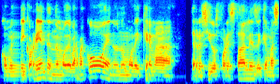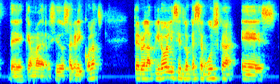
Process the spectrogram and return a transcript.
común y corriente, en un humo de barbacoa, en un humo de quema de residuos forestales, de, de quema de residuos agrícolas. Pero en la pirólisis lo que se busca es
